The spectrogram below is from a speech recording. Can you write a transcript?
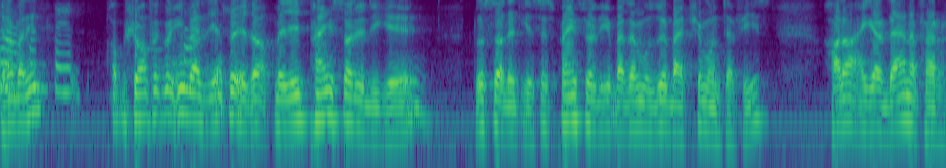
بنابراین خب شما فکر کنید این وضعیت رو ادامه بدید. پنج سال دیگه دو سال دیگه سه پنج سال دیگه بعدا موضوع بچه منتفی است. حالا اگر ده نفر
